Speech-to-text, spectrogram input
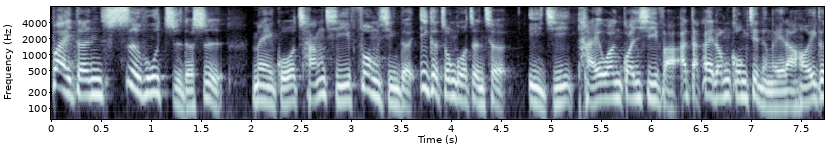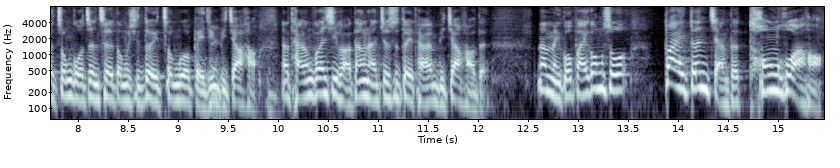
拜登似乎指的是美国长期奉行的一个中国政策，以及台湾关系法啊，大概拢攻击两个，然后一个中国政策的东西对中国北京比较好，那台湾关系法当然就是对台湾比较好的。那美国白宫说。拜登讲的通话哈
